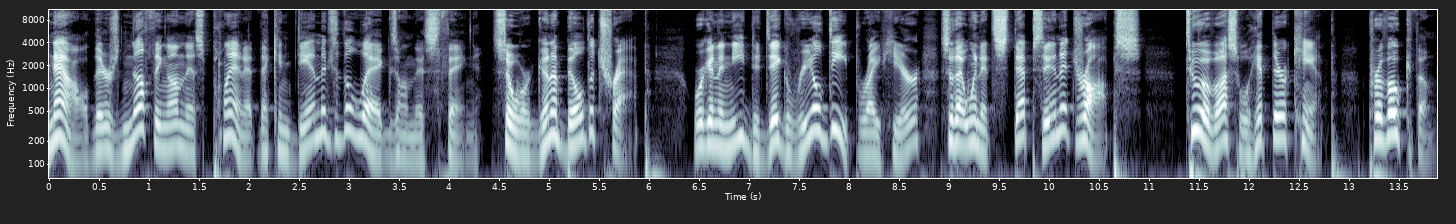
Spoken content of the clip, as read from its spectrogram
Now, there's nothing on this planet that can damage the legs on this thing, so we're gonna build a trap. We're gonna need to dig real deep right here so that when it steps in, it drops. Two of us will hit their camp, provoke them.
